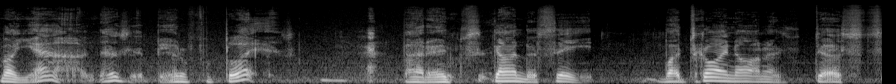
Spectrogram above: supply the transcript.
Well, yeah, this is a beautiful place. But it's gone to seed. What's going on is just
